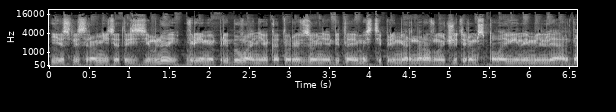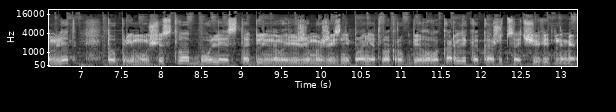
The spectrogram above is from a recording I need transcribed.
Если сравнить это с Землей, время пребывания которой в зоне обитаемости примерно равно 4,5 миллиардам лет, то преимущества более стабильного режима жизни планет вокруг белого карлика кажутся очевидными.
